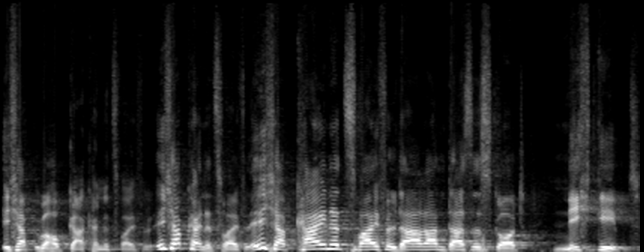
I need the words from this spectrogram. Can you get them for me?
ich habe überhaupt gar keine Zweifel. Ich habe keine Zweifel. Ich habe keine Zweifel daran, dass es Gott nicht gibt.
